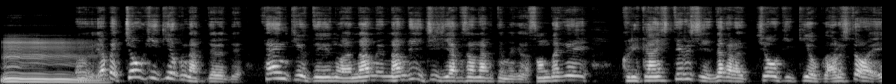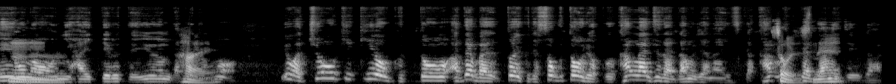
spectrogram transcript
うんうんうん。うん、やっぱり長期記憶になってるんで、Thank you っていうのはなんで、なんでいちいち訳さなくてもいいけど、そんだけ繰り返してるし、だから長期記憶、ある人は英語のに入ってるって言うんだけども、要は長期記憶と、例えば TOEIC で即答力考えてたらダメじゃないですか。考えてたらダメというか、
